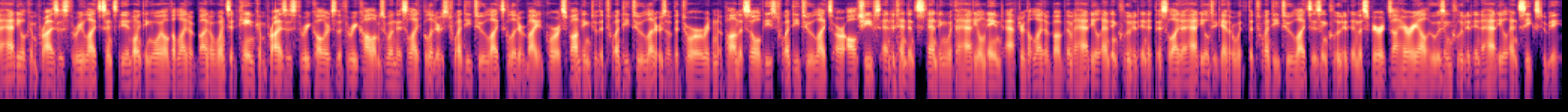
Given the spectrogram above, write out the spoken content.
Ahadiel comprises three lights since the anointing oil the light of Bina whence it came comprises three colors. The three columns when this light glitters 22 lights glitter by it corresponding to the 22 letters of the Torah written upon the soul. These 22 lights are all chiefs and attendants standing with Ahadiel named after the light above them. Ahadiel and included in it this light Ahadiel together with the 22 lights is included in the spirit Zahariel who is included in Ahadiel and seeks to be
